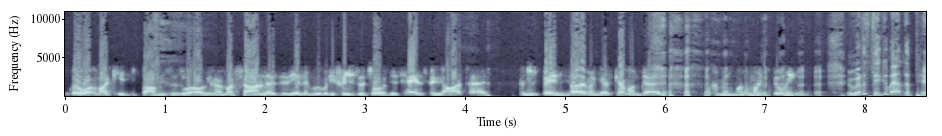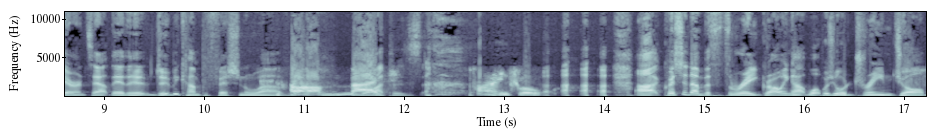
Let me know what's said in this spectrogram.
I've got to wipe my kids' bums as well. You know, my son at the end of it, when he finishes the toilet, just hands me the iPad and just bends over and goes, "Come on, Dad." I mean, what am I doing? We've got to think about the parents out there that do become professional uh, Oh, mate, wipers. painful. uh, question number three. Growing up, what was your dream job?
